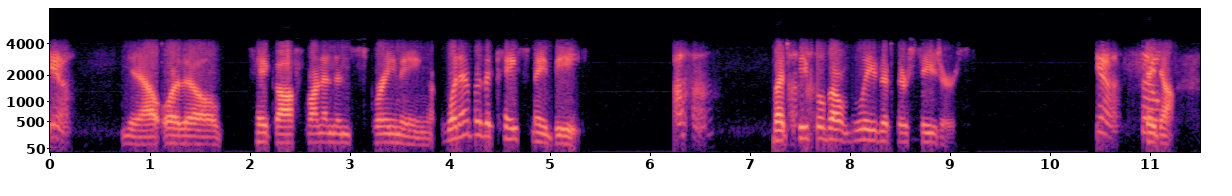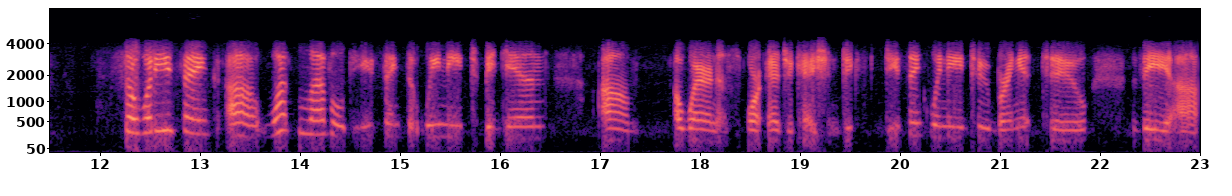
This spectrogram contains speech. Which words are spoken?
Yeah. you know, or they'll take off running and screaming, whatever the case may be. Uh huh. But Uh-huh. people don't believe that they're seizures. Yeah. So they don't. So, what do you think? Uh, what level do you think that we need to begin um, awareness or education? Do Do you think we need to bring it to the uh,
